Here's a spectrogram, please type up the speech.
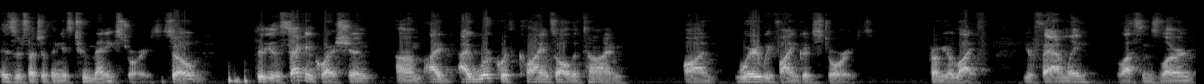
"Is there such a thing as too many stories?" So, to the second question, um, I, I work with clients all the time on where do we find good stories from your life, your family, lessons learned,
